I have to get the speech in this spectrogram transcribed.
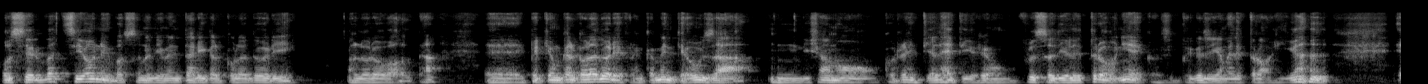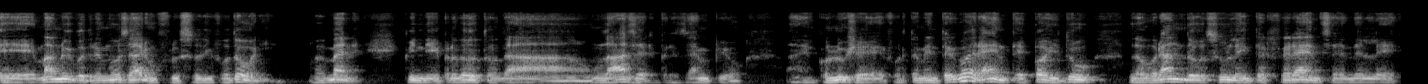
osservazione possono diventare i calcolatori a loro volta, eh, perché un calcolatore francamente usa diciamo correnti elettriche, cioè un flusso di elettroni, e così, per così si chiama elettronica, eh, ma noi potremmo usare un flusso di fotoni, va bene? Quindi prodotto da un laser, per esempio, eh, con luce fortemente coerente, e poi tu lavorando sulle interferenze delle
